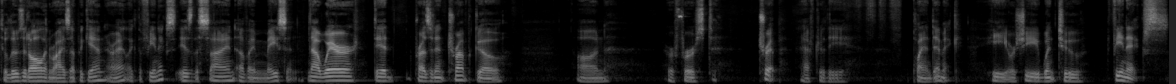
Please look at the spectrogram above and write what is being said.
To lose it all and rise up again, all right, like the phoenix, is the sign of a mason. Now, where did President Trump go on her first trip after the pandemic? He or she went to Phoenix,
